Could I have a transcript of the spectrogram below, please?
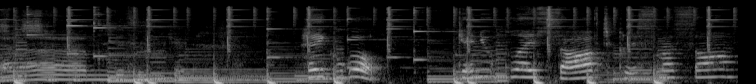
Um, this is here. Hey Google, can you play soft Christmas song?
